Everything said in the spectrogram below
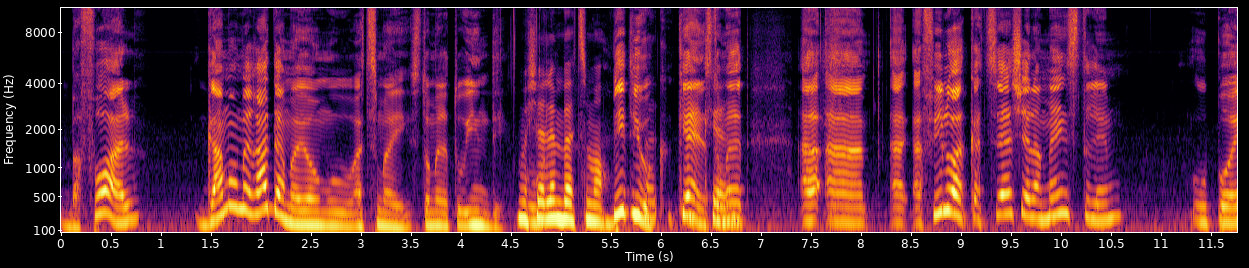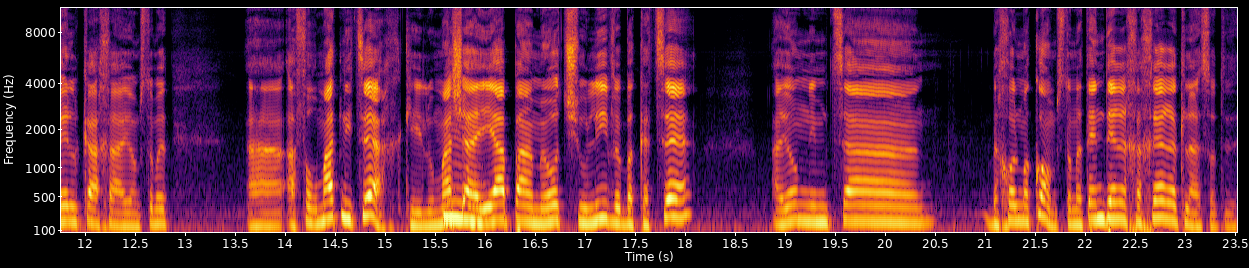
בפועל, גם עומר אדם היום הוא עצמאי, זאת אומרת, הוא אינדי. הוא משלם בעצמו. בדיוק, כן, זאת כן. אומרת, ה- ה- אפילו הקצה של המיינסטרים, הוא פועל ככה היום. זאת אומרת, הפורמט ניצח. כאילו, מה Mm. שהיה פעם מאוד שולי ובקצה, היום נמצא בכל מקום. זאת אומרת, אין דרך אחרת לעשות את זה.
